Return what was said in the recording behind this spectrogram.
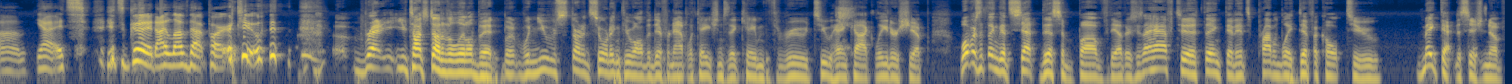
um, yeah, it's it's good. I love that part too. Bret, you touched on it a little bit, but when you started sorting through all the different applications that came through to Hancock leadership, what was the thing that set this above the others? Because I have to think that it's probably difficult to make that decision of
